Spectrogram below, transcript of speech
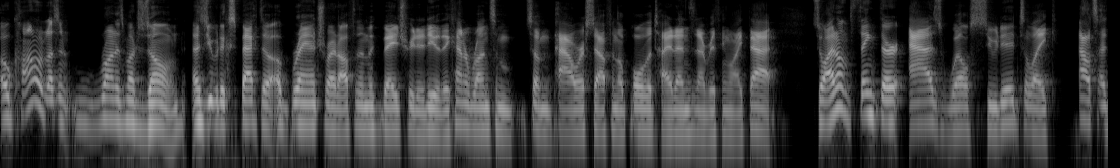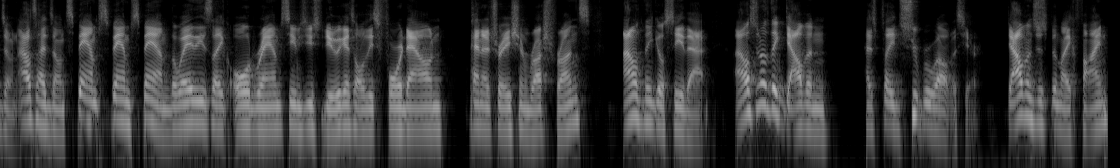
O'Connell doesn't run as much zone as you would expect a, a branch right off of the McVay tree to do. They kind of run some some power stuff and they'll pull the tight ends and everything like that. So I don't think they're as well suited to like outside zone, outside zone, spam, spam, spam. The way these like old Rams teams used to do against all these four down penetration rush fronts. I don't think you'll see that. I also don't think Dalvin has played super well this year. Dalvin's just been like fine.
